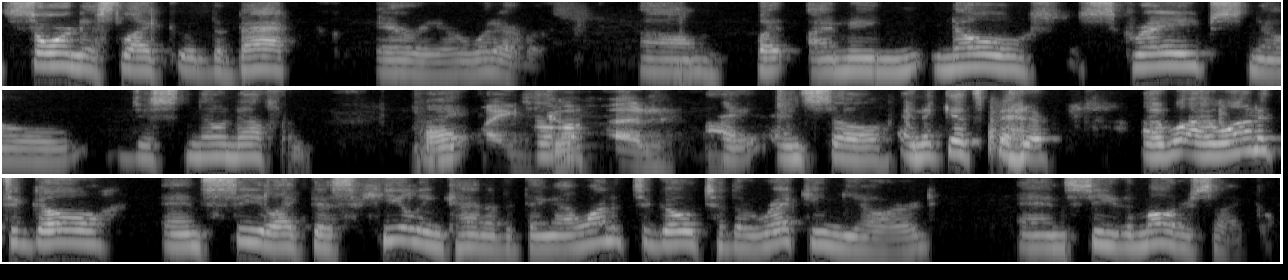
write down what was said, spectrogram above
soreness, like the back area or whatever. Um, but I mean, no scrapes, no, just no nothing. Right? Oh my So- god. Right. And so, and it gets better. I, w- I wanted to go and see like this healing kind of a thing. I wanted to go to the wrecking yard and see the motorcycle.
